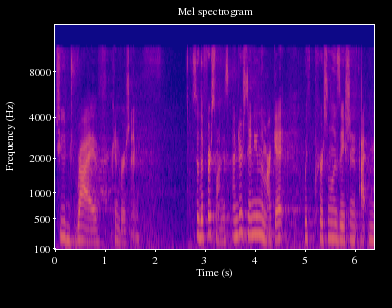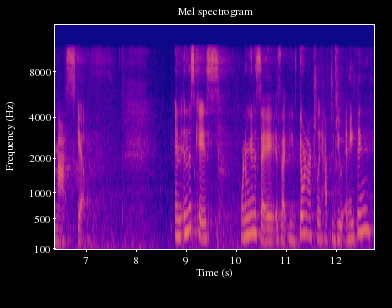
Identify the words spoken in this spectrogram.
to drive conversion. So the first one is understanding the market with personalization at mass scale. And in this case, what I'm going to say is that you don't actually have to do anything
